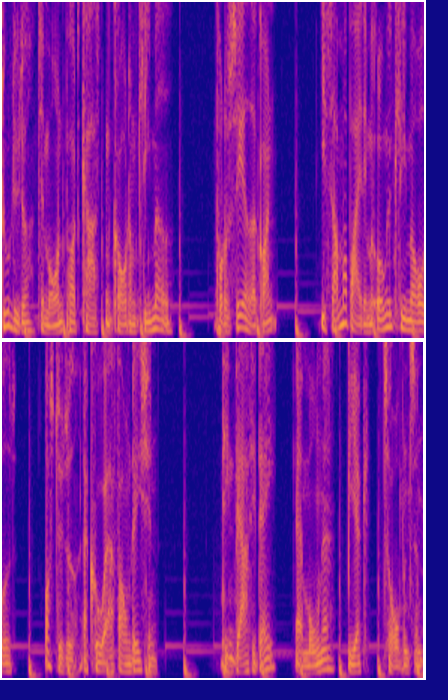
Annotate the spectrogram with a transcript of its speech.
Du lytter til morgenpodcasten Kort om klimaet, produceret af Grøn, i samarbejde med Unge Klimarådet og støttet af KR Foundation. Din vært i dag er Mona Birk Torbensen.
